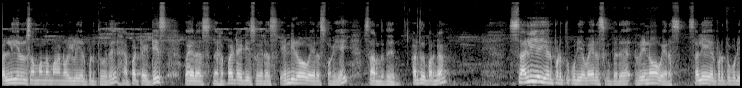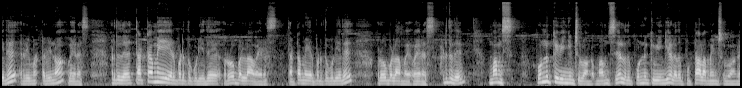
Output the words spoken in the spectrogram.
கல்லீரல் சம்பந்தமான நோய்களை ஏற்படுத்துவது ஹெப்படைட்டிஸ் வைரஸ் இந்த ஹெப்படைட்டிஸ் வைரஸ் என்டிரோ வைரஸ் வகையை சார்ந்தது. அடுத்தது பாருங்கள் சளியை ஏற்படுத்தக்கூடிய வைரஸுக்கு பேர் ரினோ வைரஸ் சளியை ஏற்படுத்தக்கூடியது ரிமோ ரினோ வைரஸ் அடுத்தது தட்டமையை ஏற்படுத்தக்கூடியது ரோபல்லா வைரஸ் தட்டமை ஏற்படுத்தக்கூடியது ரோபல்லா வைரஸ் அடுத்தது மம்ஸ் பொண்ணுக்கு வீங்கின்னு சொல்லுவாங்க. மம்ஸு அல்லது பொண்ணுக்கு வீங்கி அல்லது புட்டாலமைன்னு சொல்லுவாங்க.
